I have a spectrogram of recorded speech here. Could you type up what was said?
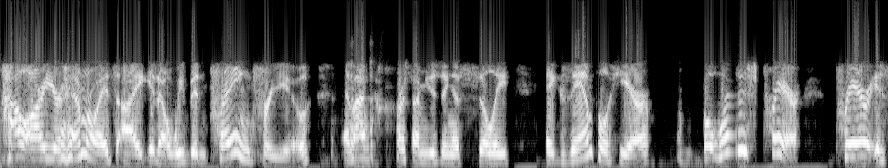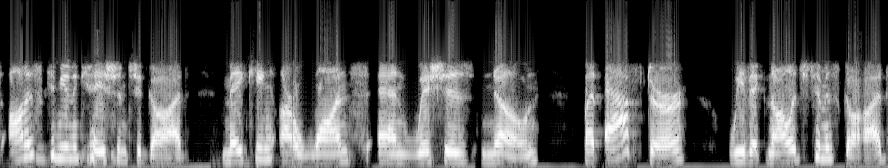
how are your hemorrhoids? I, you know, we've been praying for you." And I, of course, I'm using a silly example here, but what is prayer? Prayer is honest mm-hmm. communication to God, making our wants and wishes known. But after we've acknowledged Him as God,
